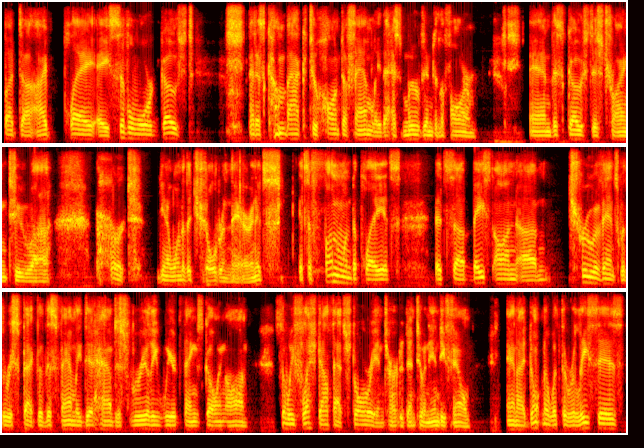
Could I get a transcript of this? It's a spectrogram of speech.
but uh, I play a Civil War ghost that has come back to haunt a family that has moved into the farm, and this ghost is trying to uh, hurt, you know, one of the children there, and it's it's a fun one to play. It's it's uh, based on um, true events with respect that this family did have just really weird things going on. So we fleshed out that story and turned it into an indie film. And I don't know what the release is,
